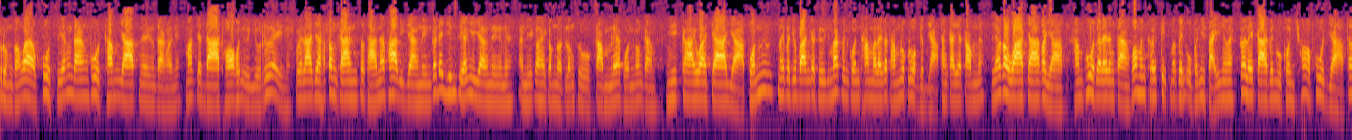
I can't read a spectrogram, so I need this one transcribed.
กลุ่มของว่าพูดเสียงดังพูดคำหยาบอะไรต่างๆเหล่านี้มักจะด่าทอคนอื่นอยู่เรื่อยเนี่ยเวลาจะต้องการสถานภาพอีกอย่างหนึ่ง ก็ได้ยินเสียงอีกอย่างหนึ่งนะอันนี้ก็ให้กำหนดลงสู่กรรมและผลของกรรมมีกายวาจาหยาบผลในปัจจุบันก็คือมักเป็นคนทำอะไรก็ทำลวกๆหยาบๆทางกายกรรมนะแล้วก็วาจาก็หยาบคำพูดอะไรต่าง ๆ เพราะมันเคยติดมาเป็นอุปนิสัยใช่ไหมก็เลยกลายเป็นบุคคลชอบพูดหยาบ ถ้า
